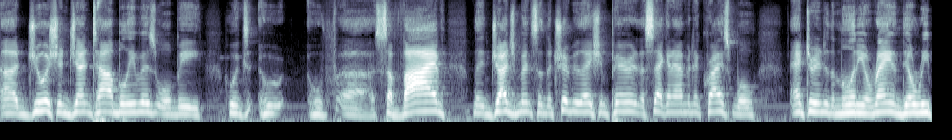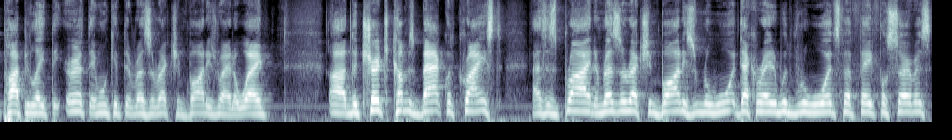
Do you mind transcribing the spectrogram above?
uh, Jewish and Gentile believers will be who who who uh, survive the judgments of the tribulation period, the second advent of Christ will enter into the millennial reign. They'll repopulate the earth. They won't get their resurrection bodies right away. Uh, the church comes back with Christ as his bride and resurrection bodies and reward, decorated with rewards for faithful service.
